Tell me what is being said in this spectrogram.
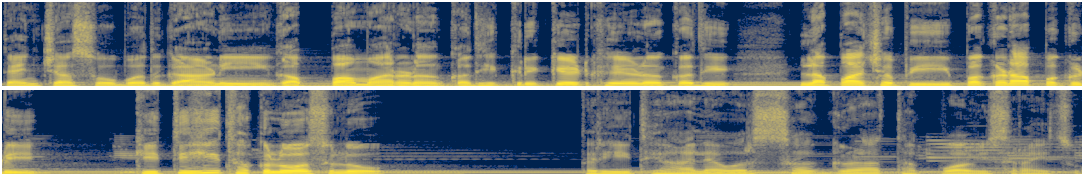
त्यांच्यासोबत गाणी गप्पा मारणं कधी क्रिकेट खेळणं कधी लपाछपी पकडापकडी कितीही थकलो असलो तरी इथे आल्यावर सगळा थकवा विसरायचो.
